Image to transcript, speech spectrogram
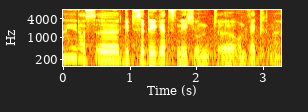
nee, das äh, gibst du dir jetzt nicht und, äh, und weg. Ne?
